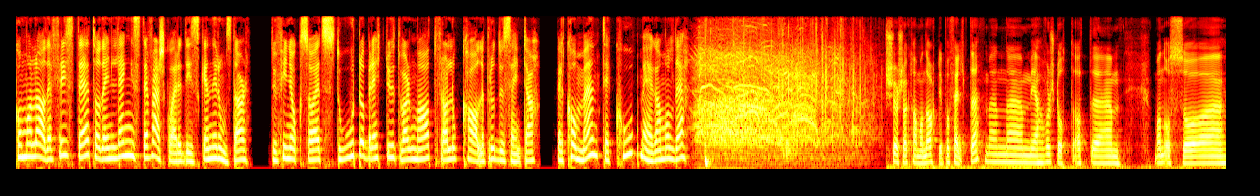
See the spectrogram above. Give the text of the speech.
Kom og la deg friste av den lengste ferskvaredisken i Romsdal. Du finner også et stort og bredt utvalg mat fra lokale produsenter. Velkommen til Coop Mega Molde. Sjølsagt har man det artig på feltet, men eh, jeg har forstått at eh, man også eh,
